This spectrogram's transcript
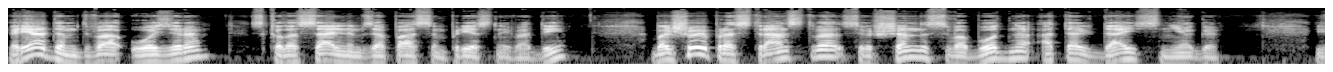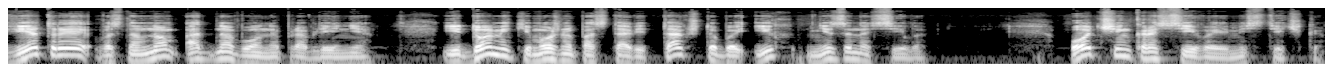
Рядом два озера с колоссальным запасом пресной воды, большое пространство совершенно свободно от льда и снега. Ветры в основном одного направления, и домики можно поставить так, чтобы их не заносило. Очень красивое местечко.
